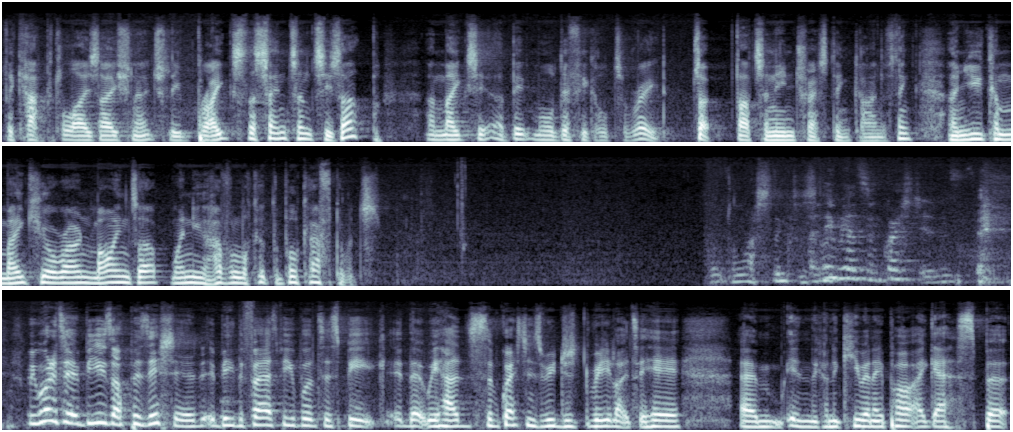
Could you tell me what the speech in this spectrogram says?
the capitalization actually breaks the sentences up and makes it a bit more difficult to read. So that's an interesting kind of thing. And you can make your own minds up when you have a look at the book afterwards. The last thing to say? I think we had some questions. we wanted to abuse our position, being the first people to speak, that we had some questions we'd just really like to hear um, in the kind of Q&A part, I guess. But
